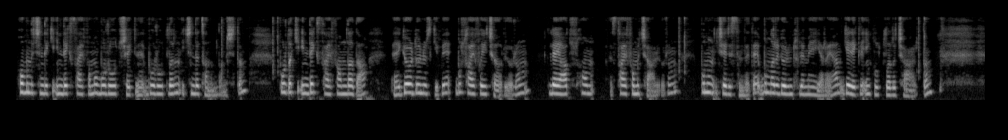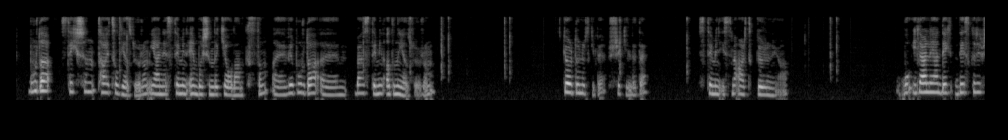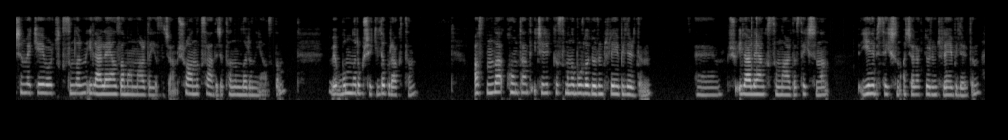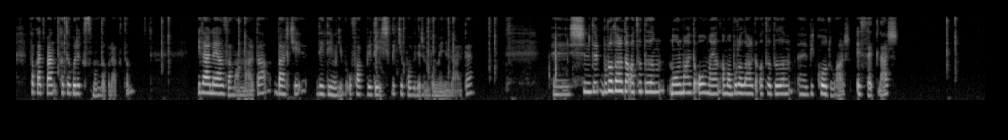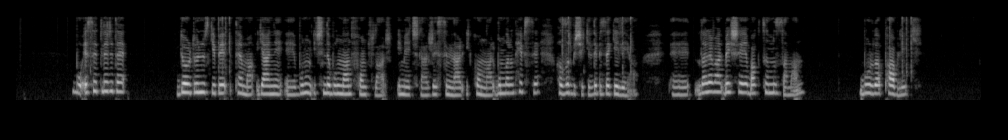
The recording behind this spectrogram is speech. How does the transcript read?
Home'un içindeki indeks sayfamı bu root şekli, bu root'ların içinde tanımlamıştım. Buradaki indeks sayfamda da e, gördüğünüz gibi bu sayfayı çağırıyorum. Layout home sayfamı çağırıyorum. Bunun içerisinde de bunları görüntülemeye yarayan gerekli include'ları çağırdım. Burada section title yazıyorum. Yani sistemin en başındaki olan kısım e, ve burada e, ben sistemin adını yazıyorum. Gördüğünüz gibi şu şekilde de sistemin ismi artık görünüyor. Bu ilerleyen description ve keywords kısımlarını ilerleyen zamanlarda yazacağım. Şu anlık sadece tanımlarını yazdım. Ve bunları bu şekilde bıraktım. Aslında content içerik kısmını burada görüntüleyebilirdim. Ee, şu ilerleyen kısımlarda section'ın yeni bir section açarak görüntüleyebilirdim. Fakat ben kategori kısmında bıraktım. İlerleyen zamanlarda belki dediğim gibi ufak bir değişiklik yapabilirim bu menülerde. Ee, şimdi buralarda atadığım normalde olmayan ama buralarda atadığım e, bir kod var. Esetler. Bu esetleri de gördüğünüz gibi tema yani e, bunun içinde bulunan fontlar, image'ler, resimler, ikonlar bunların hepsi hazır bir şekilde bize geliyor. E, Laravel 5'e baktığımız zaman Burada public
